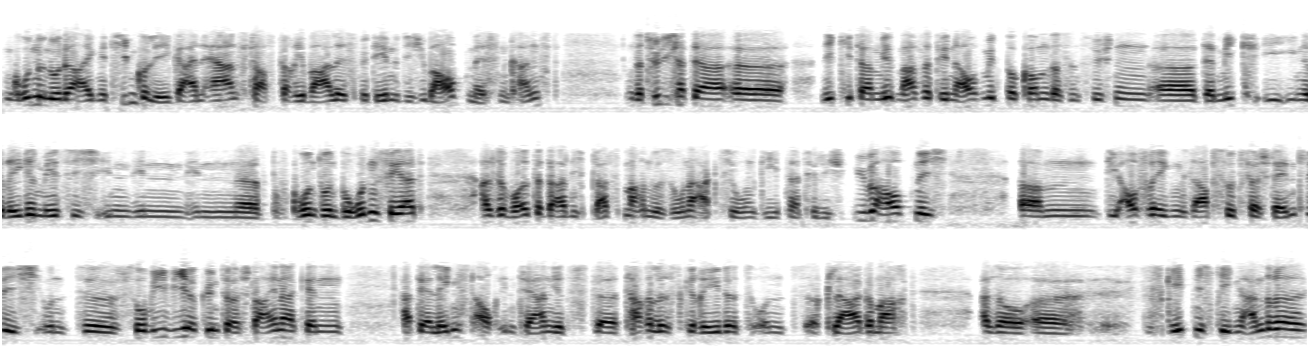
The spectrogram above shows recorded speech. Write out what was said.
im Grunde nur der eigene Teamkollege, ein ernsthafter Rivale ist, mit dem du dich überhaupt messen kannst. Und natürlich hat der äh, Nikita Mazepin auch mitbekommen, dass inzwischen äh, der Mick ihn regelmäßig in, in, in äh, Grund und Boden fährt. Also wollte da nicht Platz machen, nur so eine Aktion geht natürlich überhaupt nicht. Ähm, die Aufregung ist absolut verständlich und äh, so wie wir Günther Steiner kennen, hat er längst auch intern jetzt äh, Tacheles geredet und äh, klar gemacht. Also äh, das geht nicht gegen andere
